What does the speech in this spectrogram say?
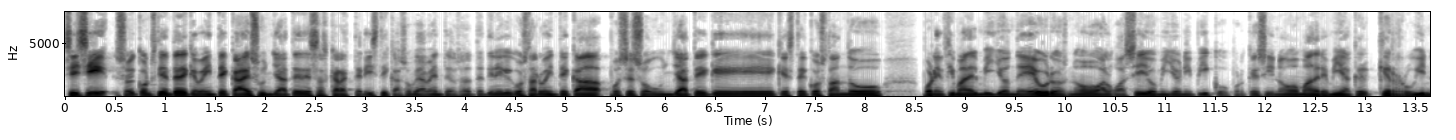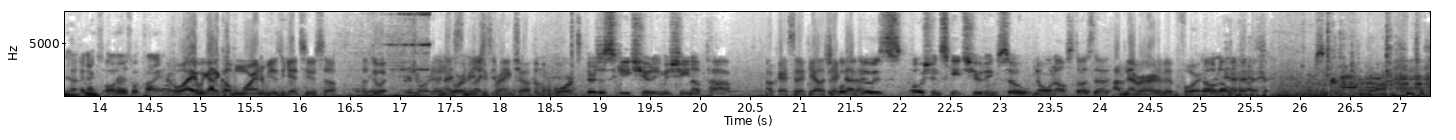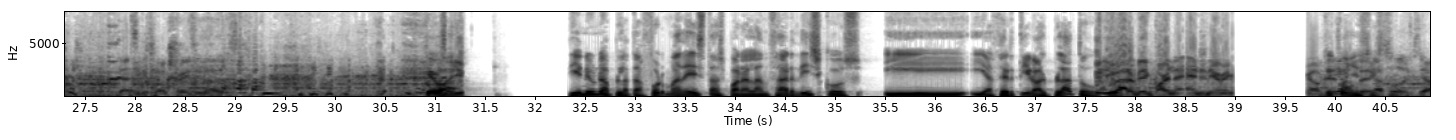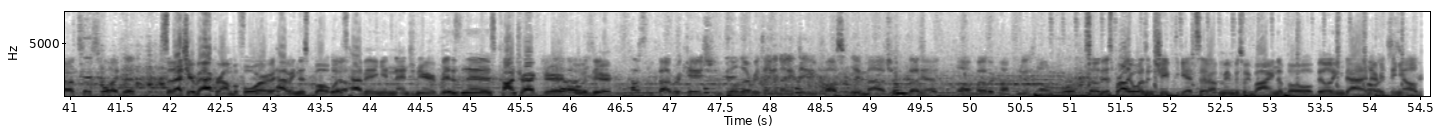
Sí, sí, soy consciente de que 20k es un yate de esas características, obviamente. O sea, te tiene que costar 20k, pues eso, un yate que, que esté costando por encima del millón de euros, ¿no? O algo así, o millón y pico, porque si no, madre mía, qué, qué ruina. The next owner is what client. Well, hey, we got a couple more interviews to get to, so let's do it. Jordan, nice to meet you, Franco. Come aboard. There's a skeet shooting machine up top. Okay, sick. Yeah, let's check what that we out. do is ocean skeet shooting, so no one else does that. I've never heard of it before. No, no. one does. Actually, turn it on. That's You can see how crazy that is. ¿Qué va? Tiene una plataforma de estas para lanzar discos y, y hacer tiro al plato. You had a big part in the engineering of ¿Qué coño es eso? So that's your background before having this boat was Yeah. having an engineer business, contractor? Yeah, what was your... Custom fabrication, build everything and anything you can possibly imagine. That's Yeah. what my other company is known for. So this probably wasn't cheap to get set up. I mean, between buying the boat, building that, and everything else.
